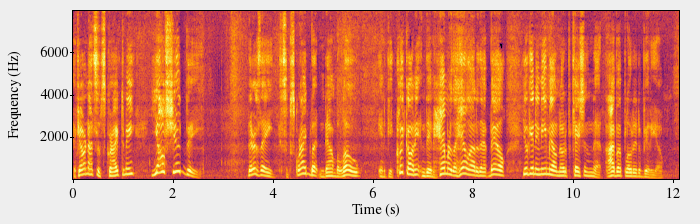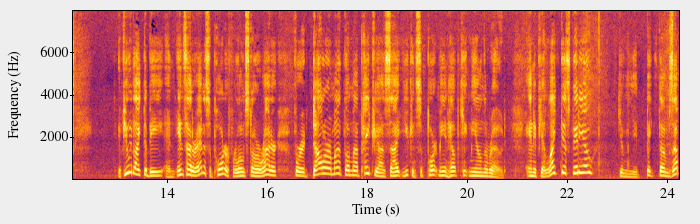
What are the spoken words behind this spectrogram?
If y'all are not subscribed to me, y'all should be. There's a subscribe button down below, and if you click on it and then hammer the hell out of that bell, you'll get an email notification that I've uploaded a video. If you would like to be an insider and a supporter for Lone Star Rider, for a dollar a month on my Patreon site, you can support me and help keep me on the road. And if you like this video, give me a big thumbs up,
